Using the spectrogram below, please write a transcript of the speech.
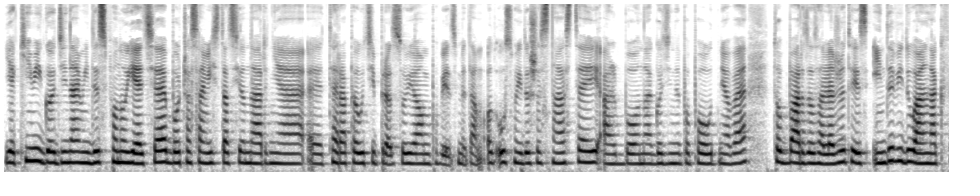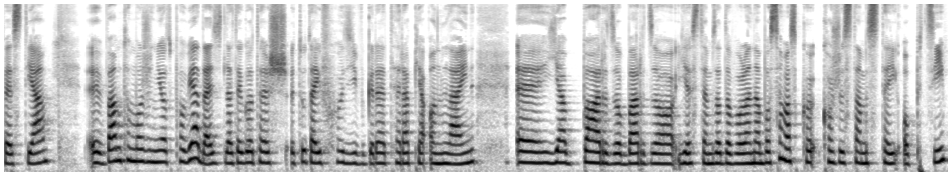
jakimi godzinami dysponujecie, bo czasami stacjonarnie e, terapeuci pracują powiedzmy tam od 8 do 16 albo na godziny popołudniowe. To bardzo zależy, to jest indywidualna kwestia. Wam to może nie odpowiadać, dlatego też tutaj wchodzi w grę terapia online. Ja bardzo, bardzo jestem zadowolona, bo sama korzystam z tej opcji,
